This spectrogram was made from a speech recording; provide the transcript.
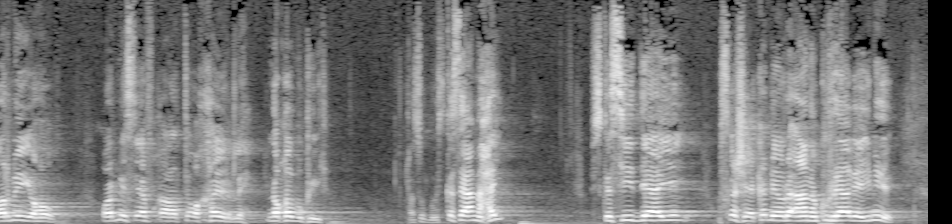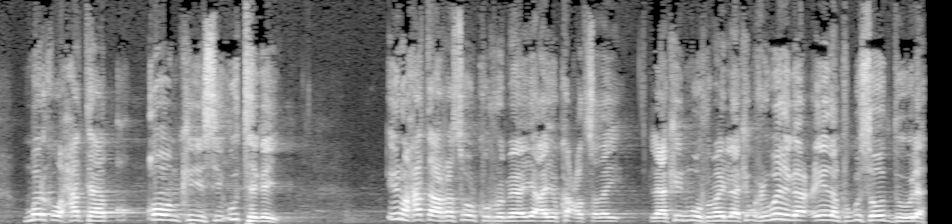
war ni yahow? War seef qaata oo khayr leh noqo buu ku yidhi. Rasuulku iska saamaxay iska sii daayey iska sheeko dheero aanan ku raagaynin markuu xataa qoomkiisii u tegey inuu xataa rasuulku rumeeyo ayuu ka codsaday. Laakiin muu rumayn laakiin wuxu weligaa ciidan kugu soo duula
